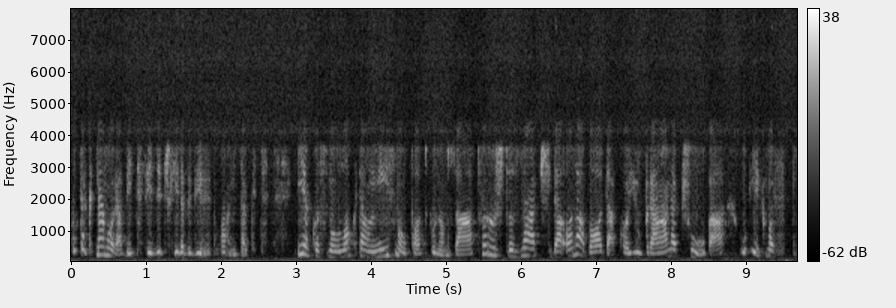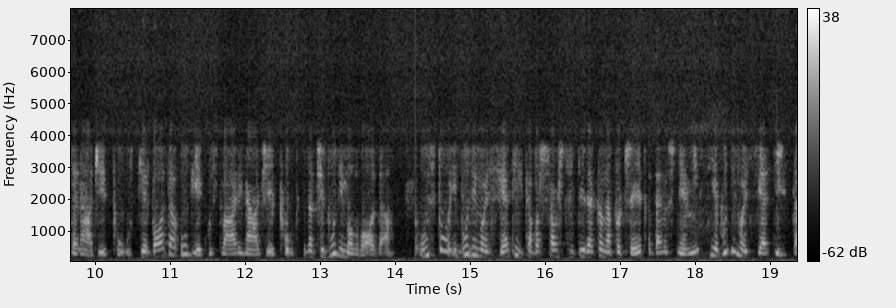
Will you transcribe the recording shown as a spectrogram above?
Kontakt ne mora biti fizički da bi bio kontakt. Iako smo u lockdown nismo u potpunom zatvoru, što znači da ona voda koju brana čuva uvijek može da nađe put, jer voda uvijek u stvari nađe put. Znači budimo voda. Uz i budimo i svjetiljka, baš kao što ti rekla na početku današnje emisije, budimo i svjetiljka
